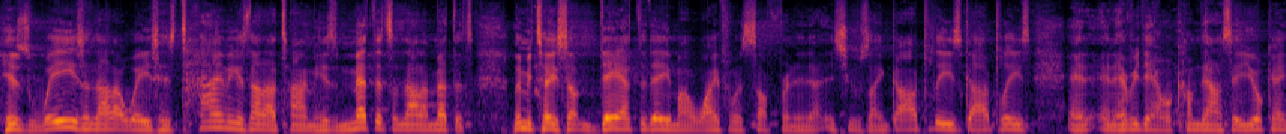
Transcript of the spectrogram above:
His ways are not our ways. His timing is not our timing. His methods are not our methods. Let me tell you something. Day after day, my wife was suffering, and uh, she was like, God, please, God, please. And, and every day I would come down and say, You okay?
